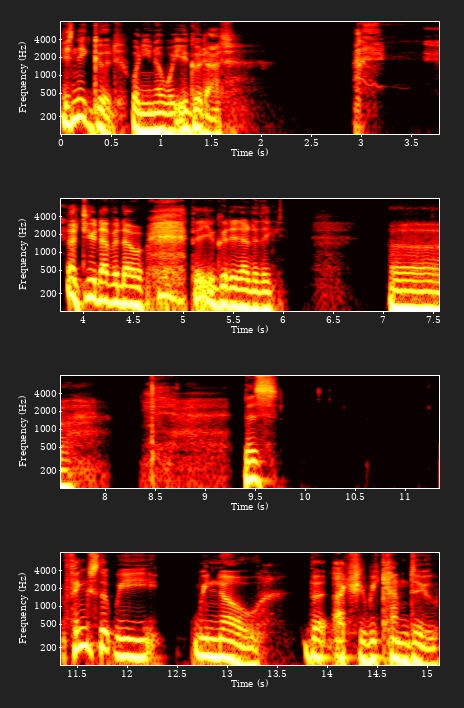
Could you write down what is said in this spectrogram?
Isn't it good when you know what you're good at? Do you never know that you're good at anything? Uh, there's things that we we know that actually we can do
